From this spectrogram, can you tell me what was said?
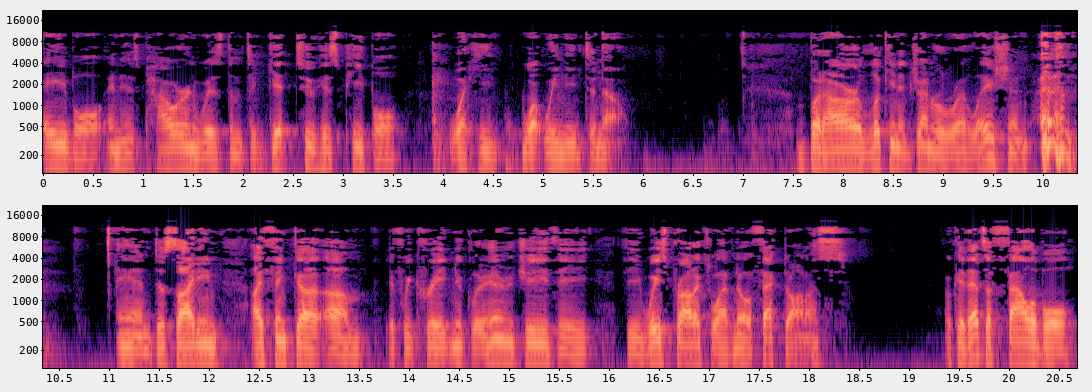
able in his power and wisdom to get to his people what he what we need to know. But our looking at general revelation and deciding, I think uh, um, if we create nuclear energy, the the waste products will have no effect on us. Okay, that's a fallible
